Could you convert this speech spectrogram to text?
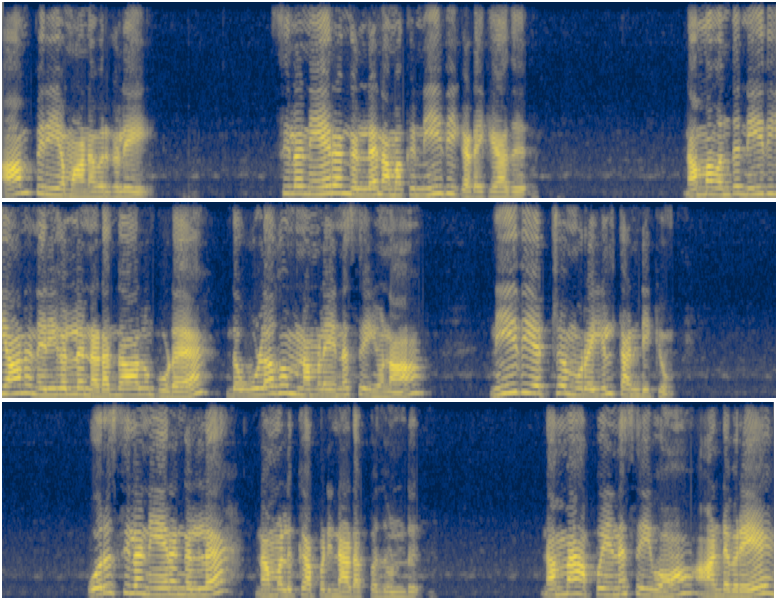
ஆம் பிரியமானவர்களே. சில நேரங்களில் நமக்கு நீதி கிடைக்காது. நம்ம வந்து நீதியான நெறிகளில் நடந்தாலும் கூட இந்த உலகம் நம்மளை என்ன செய்யும்னா நீதியற்ற முறையில் தண்டிக்கும். ஒரு சில நேரங்களில் நம்மளுக்கு அப்படி நடப்பது உண்டு. நம்ம அப்போ என்ன செய்வோம்? ஆண்டவரே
